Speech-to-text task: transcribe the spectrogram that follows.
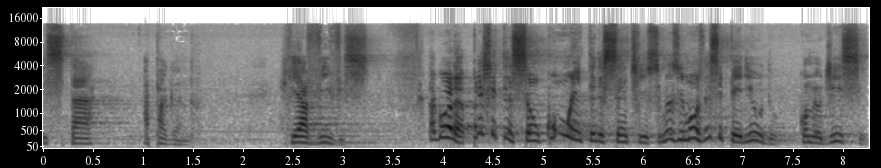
está apagando reavives. Agora, preste atenção, como é interessante isso. Meus irmãos, nesse período, como eu disse,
